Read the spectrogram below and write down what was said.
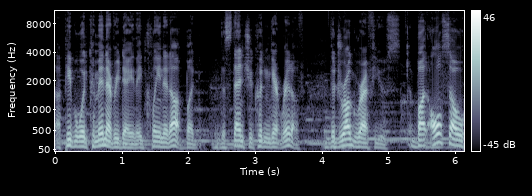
Uh, people would come in every day, they'd clean it up, but the stench you couldn't get rid of. The drug refuse. But also,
